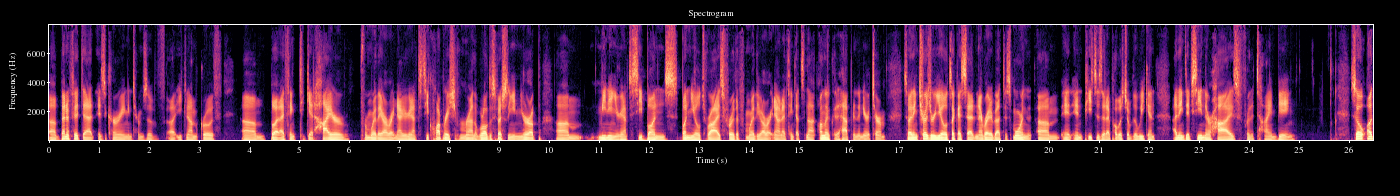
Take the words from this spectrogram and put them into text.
uh, benefit that is occurring in terms of uh, economic growth. Um, but I think to get higher from where they are right now, you're going to have to see cooperation from around the world, especially in Europe, um, meaning you're going to have to see bunds bund yields rise further from where they are right now. And I think that's not unlikely to happen in the near term. So I think Treasury yields, like I said, and I write about this more in, um, in, in pieces that I published over the weekend. I think they've seen their highs for the time being. So a,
